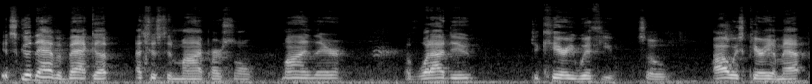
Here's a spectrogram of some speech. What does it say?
it's good to have a backup. That's just in my personal mind there of what I do to carry with you. So I always carry a map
